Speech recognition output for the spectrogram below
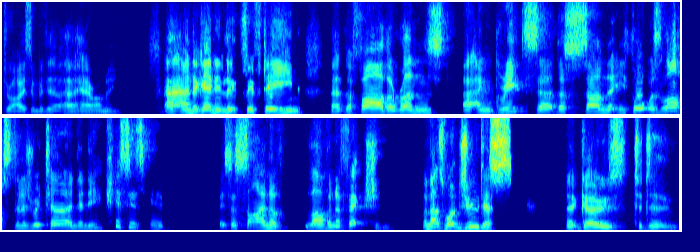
dries them with her hair, I mean. And again in Luke 15, uh, the father runs uh, and greets uh, the son that he thought was lost and has returned, and he kisses him. It's a sign of love and affection. And that's what Judas goes to do.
